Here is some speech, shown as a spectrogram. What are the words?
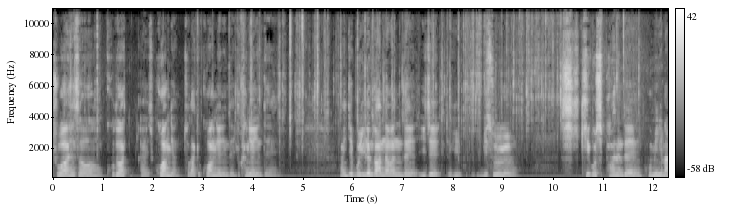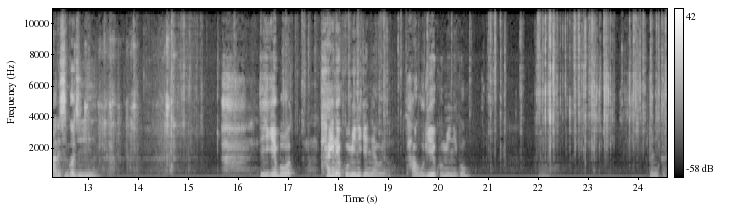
좋아해서 고등학, 아니, 고학년, 초등학교 고학년인데, 6학년인데, 아, 이제 뭐 1년도 안 남았는데, 이제 저기 미술을 시키고 싶어 하는데, 고민이 많으신 거지. 근데 이게 뭐 타인의 고민이겠냐고요. 다 우리의 고민이고. 음, 그러니까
